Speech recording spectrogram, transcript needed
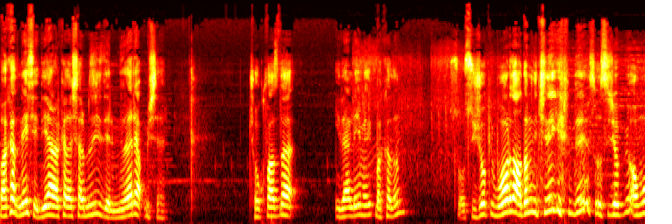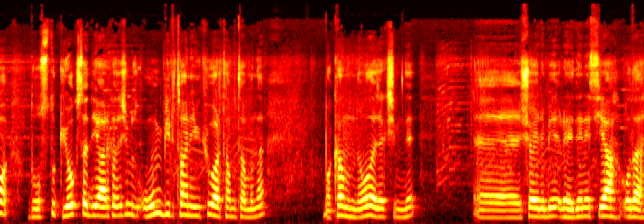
Bakalım neyse diğer arkadaşlarımızı izleyelim. Neler yapmışlar. Çok fazla ilerleyemedik bakalım. Sosijopi bu arada adamın içine girdi Sosijopi ama dostluk yoksa diye arkadaşımız 11 tane yükü var tamı tamına. Bakalım ne olacak şimdi. Ee, şöyle bir RDN siyah o da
